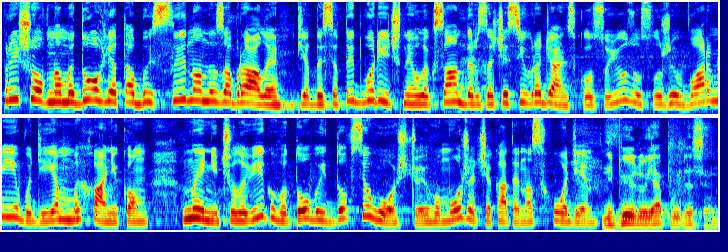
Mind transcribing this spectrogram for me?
Прийшов на медогляд, аби сина не забрали. 52-річний Олександр за часів Радянського Союзу служив в армії водієм-механіком. Нині чоловік готовий до всього, що його може чекати на сході. Не піду я, піде син.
